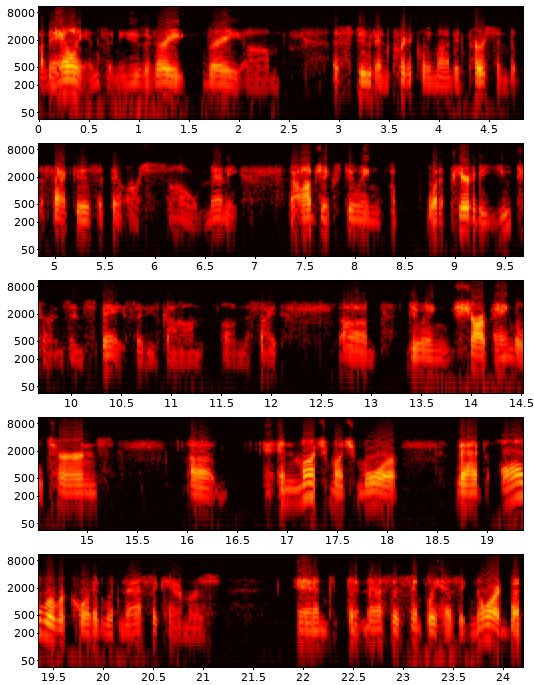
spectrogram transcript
of aliens. I mean, he was a very very um, astute and critically minded person. But the fact is that there are so many uh, objects doing what appear to be U-turns in space that he's got on on the site, um, doing sharp angle turns, uh, and much much more. That all were recorded with NASA cameras, and that NASA simply has ignored. But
